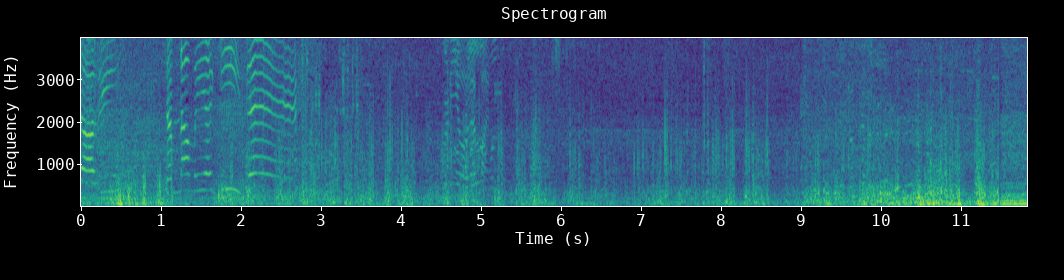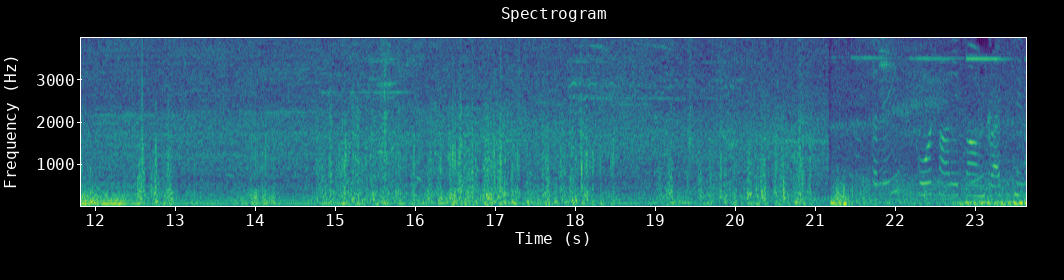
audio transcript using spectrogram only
मैया आ गई। जमुना मैया की जय। बढ़िया हो है पानी। सारे काम ट्रैफ़िक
